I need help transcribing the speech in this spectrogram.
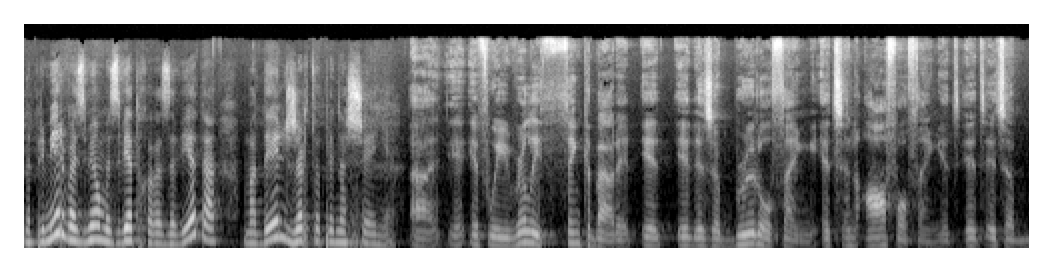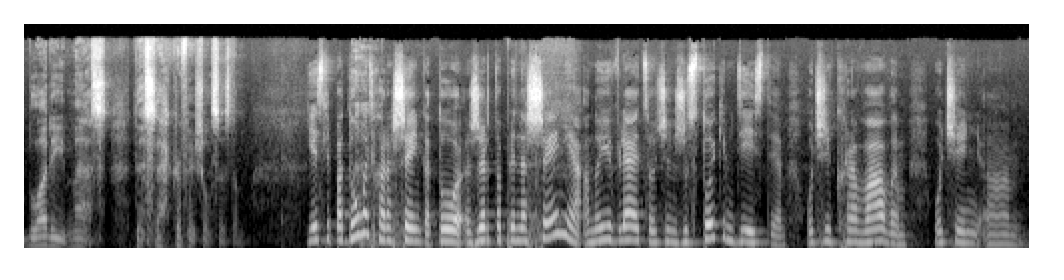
Например, возьмем из Ветхого Завета модель жертвоприношения. Если подумать хорошенько, то жертвоприношение, оно является очень жестоким действием, очень кровавым, очень м,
